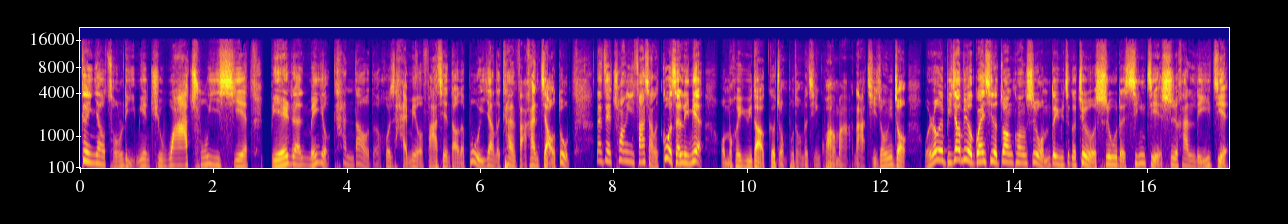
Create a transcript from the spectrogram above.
更要从里面去挖出一些别人没有看到的，或者还还没有发现到的不一样的看法和角度。那在创意发想的过程里面，我们会遇到各种不同的情况嘛？那其中一种，我认为比较没有关系的状况，是我们对于这个旧有事物的新解释和理解，也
